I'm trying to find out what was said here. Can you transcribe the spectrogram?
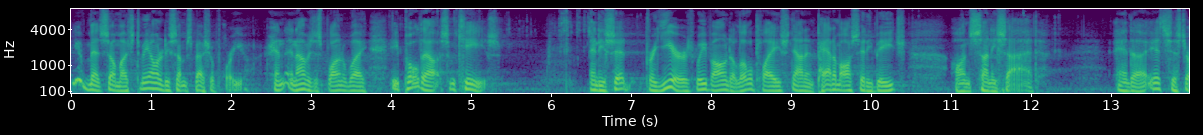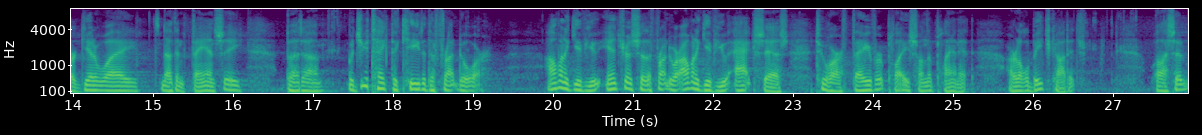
you've meant so much to me. I want to do something special for you." And, and I was just blown away. He pulled out some keys, and he said, "For years we've owned a little place down in Panama City Beach, on Sunnyside, and uh, it's just our getaway. It's nothing fancy, but um, would you take the key to the front door?" I want to give you entrance to the front door. I want to give you access to our favorite place on the planet, our little beach cottage. Well, I said,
